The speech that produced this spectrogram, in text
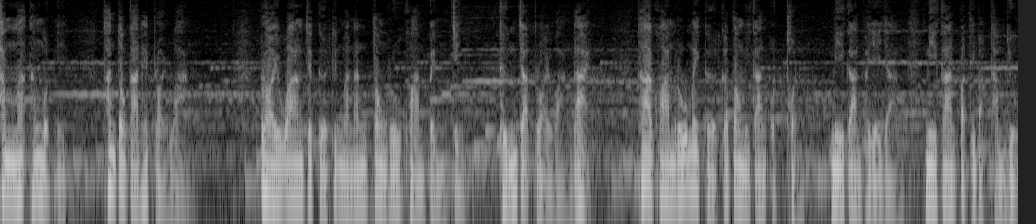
ธรรมะทั้งหมดนี้ ท่านต้องการให้ปล่อยวาง ปล่อยวางจะเกิดขึ้นมานั้นต้องรู้ความเป็นจริง ถึงจะปล่อยวางได้ ถ้าความรู้ไม่เกิดก็ต้องมีการอดทน มีการพยายาม มีการปฏิบัติธรรมอยู่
